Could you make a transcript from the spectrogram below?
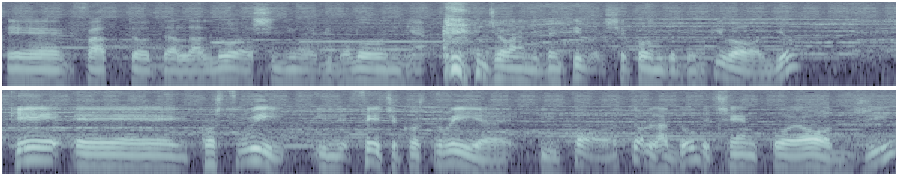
eh, fatto dall'allora signore di Bologna Giovanni Bentiv- II Bentivoglio che eh, costruì, il, fece costruire il porto laddove c'è ancora oggi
